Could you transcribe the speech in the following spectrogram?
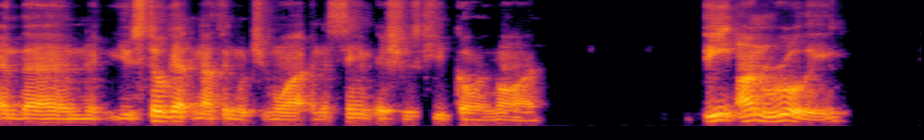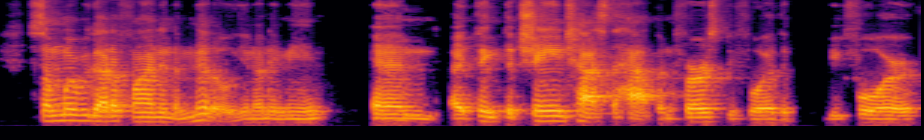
and then you still get nothing what you want, and the same issues keep going on. Be unruly. Somewhere we got to find in the middle. You know what I mean? And I think the change has to happen first before the before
